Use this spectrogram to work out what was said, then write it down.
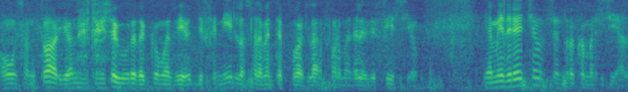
o un santuario, no estoy seguro de cómo definirlo solamente por la forma del edificio. Y a mi derecha un centro comercial.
